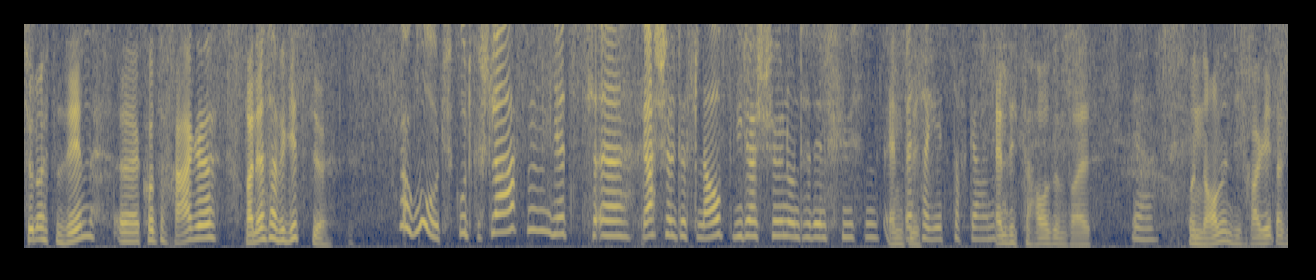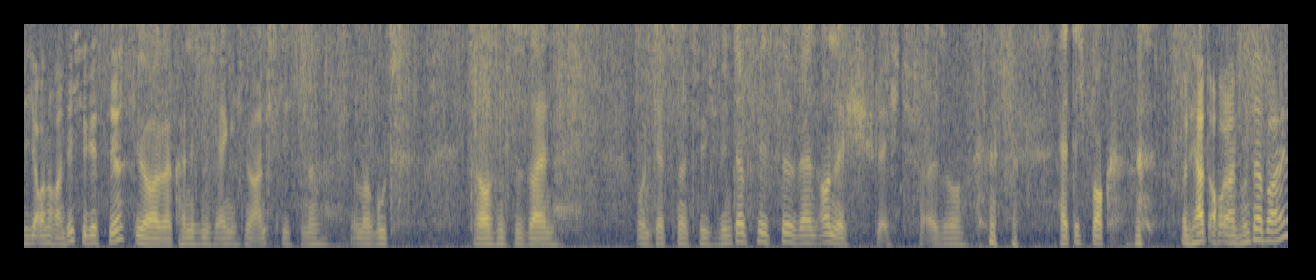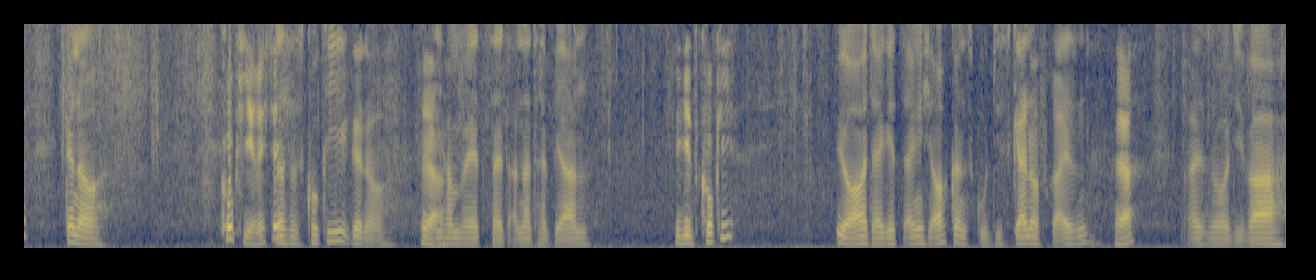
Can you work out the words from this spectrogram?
Schön euch zu sehen. Äh, kurze Frage. Vanessa, wie geht's dir? Ja gut, gut geschlafen. Jetzt äh, raschelt das Laub wieder schön unter den Füßen. Endlich. Besser geht's doch gar nicht. Endlich zu Hause im Wald. Ja. Und Norman, die Frage geht natürlich auch noch an dich. Wie geht's dir? Ja, da kann ich mich eigentlich nur anschließen. Ne? Ist immer gut, draußen zu sein. Und jetzt natürlich Winterpilze wären auch nicht schlecht. Also hätte ich Bock. Und ihr habt auch euren Hund dabei? Genau. Cookie, richtig? Das ist Cookie, genau. ja. Die haben wir jetzt seit anderthalb Jahren. Wie geht's Cookie? Ja, der geht's eigentlich auch ganz gut. Die ist gerne auf Reisen. Ja. Also die war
